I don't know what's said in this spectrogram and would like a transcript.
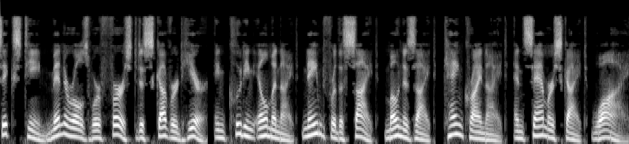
16 minerals were first discovered here, including ilmenite named for the site, monazite, cancrinite, and samarskite y.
